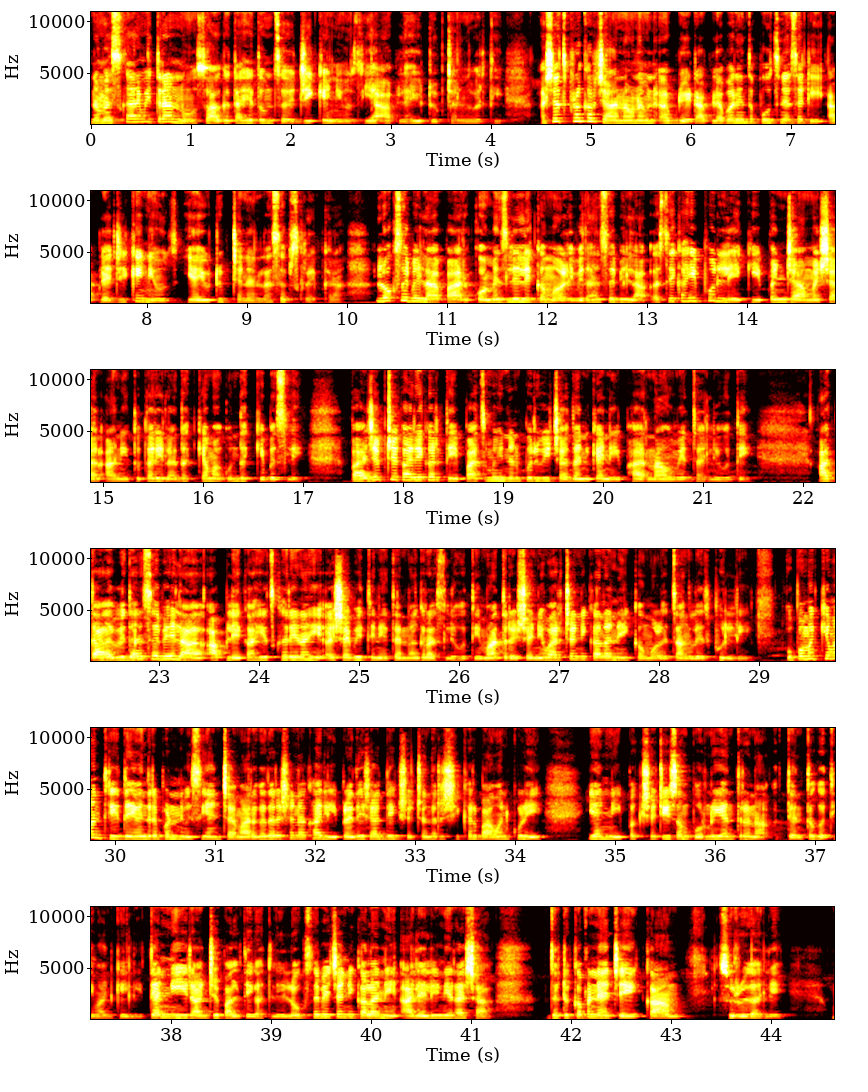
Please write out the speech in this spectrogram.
नमस्कार मित्रांनो स्वागत आहे तुमचं जी के न्यूज या आपल्या यूट्यूब चॅनलवरती अशाच प्रकारच्या नवनवीन अपडेट आपल्यापर्यंत पोहोचण्यासाठी आपल्या जी के न्यूज या यूट्यूब चॅनलला सबस्क्राईब करा. लोकसभेला पार कोमेजलेले कमळ विधानसभेला असे काही फुलले की पंजा मशाल आणि तुतारीला धक्क्या मागून धक्के बसले. भाजपचे कार्यकर्ते पाच महिन्यांपूर्वीच्या दणक्याने फार नाउमेद झाले होते. आता विधानसभेला आपले काहीच खरे नाही अशा भीतीने त्यांना ग्रासले होते. मात्र शनिवारच्या निकालाने कमळ चांगलेच फुलली. उपमुख्यमंत्री देवेंद्र फडणवीस यांच्या मार्गदर्शनाखाली प्रदेशाध्यक्ष चंद्रशेखर बावनकुळे यांनी पक्षाची संपूर्ण यंत्रणा अत्यंत गतिमान केली. त्यांनी राज्यपालते घातले. लोकसभेच्या निकालाने आलेली निराशा झटकपण्याचे काम सुरू झाले.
